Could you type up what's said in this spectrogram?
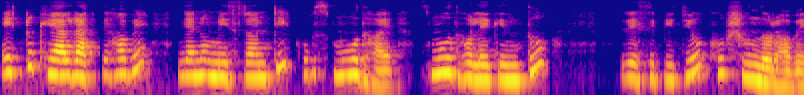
একটু খেয়াল রাখতে হবে যেন মিশ্রণটি খুব স্মুথ হয়। স্মুথ হলে কিন্তু রেসিপিটিও খুব সুন্দর হবে।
